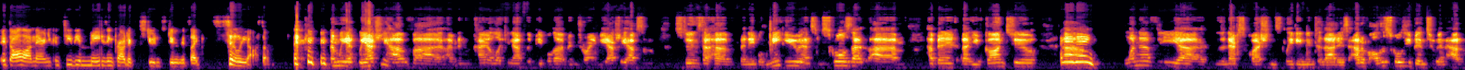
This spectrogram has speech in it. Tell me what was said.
it's all on there, and you can see the amazing project the students do. It's like silly awesome. and we we actually have uh, I've been kind of looking at the people that have been joining. We actually have some students that have been able to meet you, and some schools that um, have been that you've gone to. Amazing. Um, one of the uh, the next questions leading into that is out of all the schools you've been to and out of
